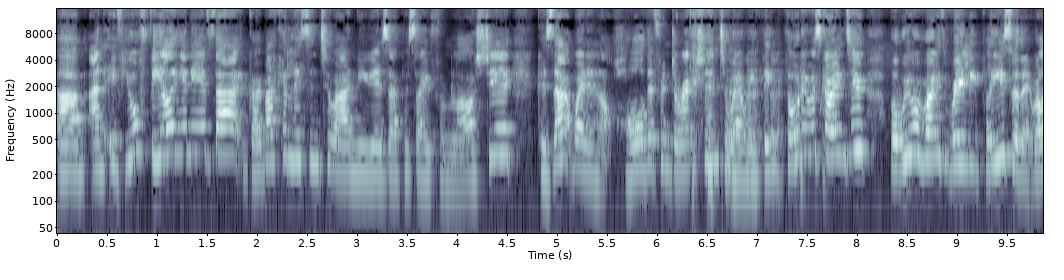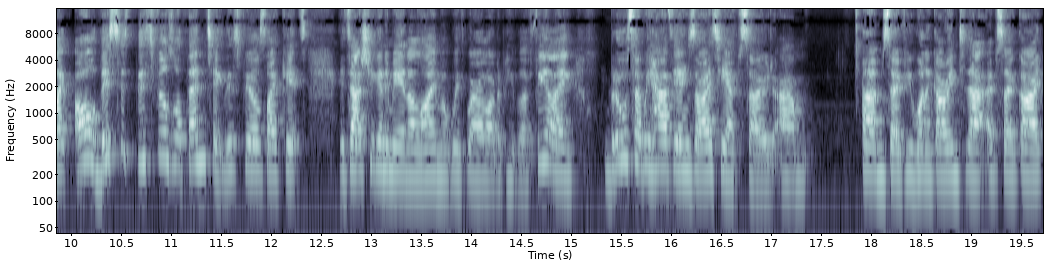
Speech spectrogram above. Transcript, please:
Um, and if you're feeling any of that, go back and listen to our New Year's episode from last year because that went in a whole different direction to where we think thought it was going to. But we were both really pleased with it. We're like, oh, this is this feels authentic. This feels like it's it's actually going to be in alignment with where a lot of people are feeling. But also we have the anxiety episode. Um, um, so if you want to go into that episode guide,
